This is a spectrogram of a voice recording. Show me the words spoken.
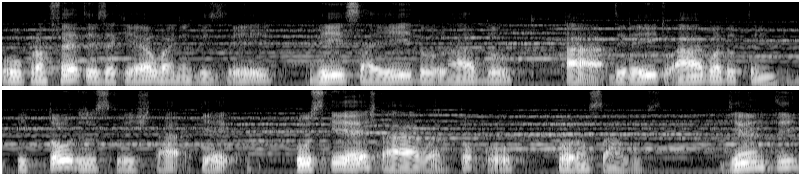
o profeta Ezequiel vai nos dizer: Vi sair do lado a, direito a água do templo, e todos os que, está, que, os que esta água tocou foram salvos. Diante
